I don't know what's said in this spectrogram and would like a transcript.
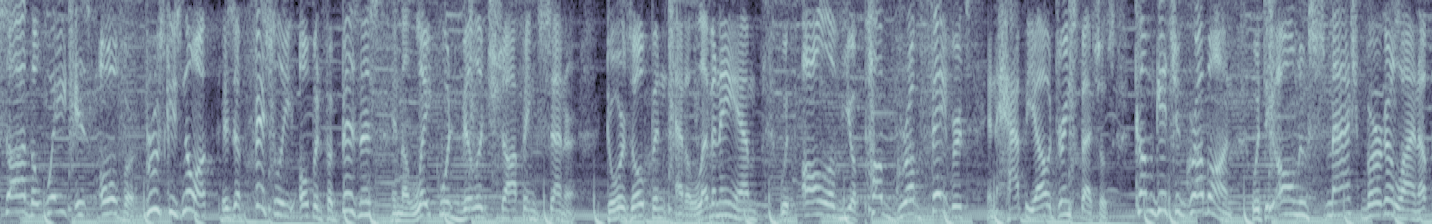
Arkansas, the wait is over. Brewski's North is officially open for business in the Lakewood Village Shopping Center. Doors open at 11 a.m. with all of your pub grub favorites and happy hour drink specials. Come get your grub on with the all new Smash Burger lineup,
